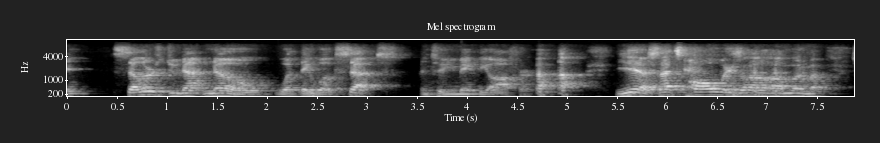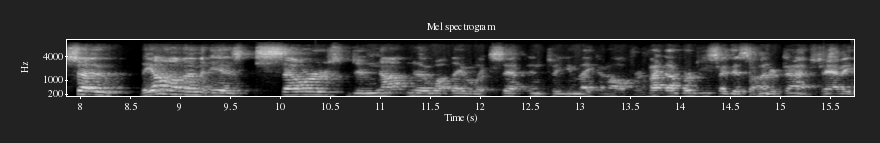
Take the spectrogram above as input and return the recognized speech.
it- sellers do not know what they will accept until you make the offer. Yes, that's always an aha moment. So the aha moment is sellers do not know what they will accept until you make an offer. In fact, I've heard you say this a hundred times, Chavy.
